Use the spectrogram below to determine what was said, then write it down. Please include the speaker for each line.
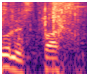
Speaker 1: Munition ist fast.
